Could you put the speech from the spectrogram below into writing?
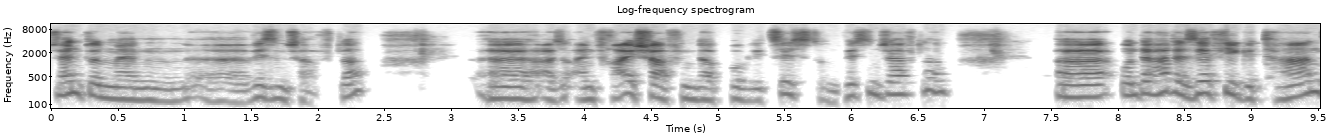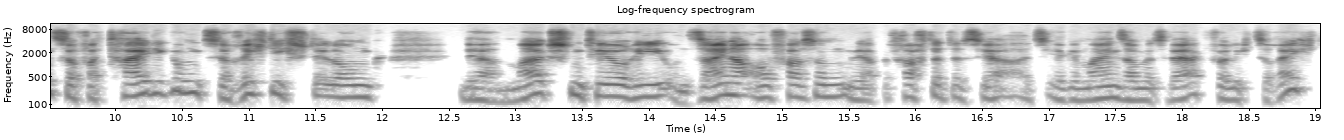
Gentleman-Wissenschaftler. Äh, also ein freischaffender Publizist und Wissenschaftler. Äh, und da hat er sehr viel getan zur Verteidigung, zur Richtigstellung der Marxischen Theorie und seiner Auffassung. Er betrachtet es ja als ihr gemeinsames Werk völlig zu Recht.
